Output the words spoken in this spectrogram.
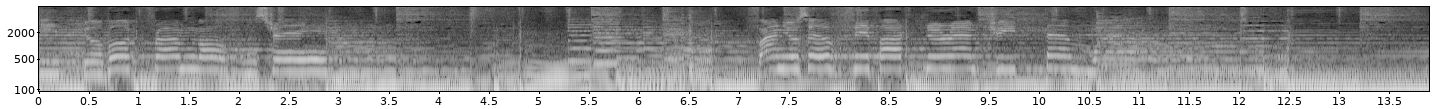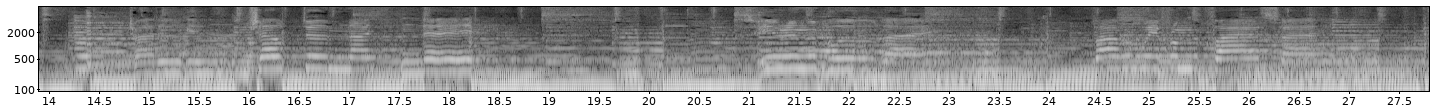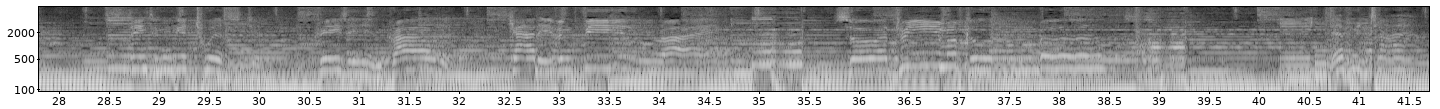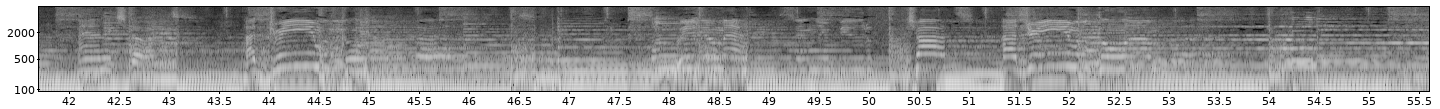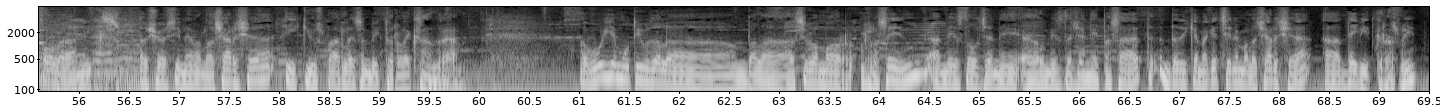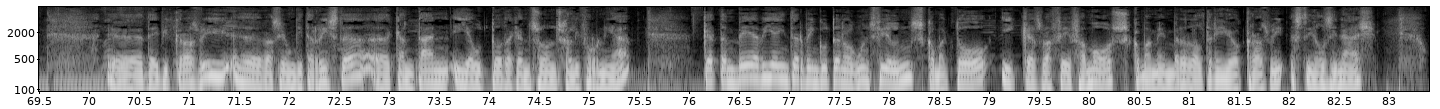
Keep your boat from going astray. Find yourself a partner and treat them well. Try to give them shelter night twisted, crazy and crowded, can't even feel right. So I dream of Columbus every time panic starts. I dream of Columbus Hola, amics. Això és Cinema en la xarxa i qui us parla és en Víctor Alexandra. Avui, a motiu de la, de la seva mort recent, a més del gener, el mes de gener passat, dediquem aquest cinema a la xarxa a David Crosby. Eh, David Crosby eh, va ser un guitarrista, eh, cantant i autor de cançons californià, que també havia intervingut en alguns films com a actor i que es va fer famós com a membre del trio Crosby, Stills i Nash,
